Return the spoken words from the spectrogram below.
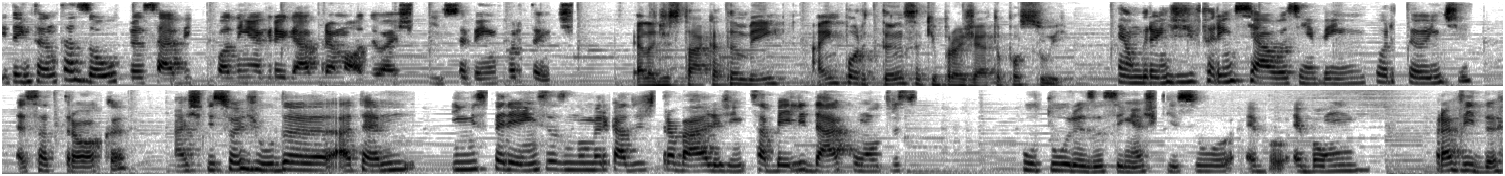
e tem tantas outras, sabe, que podem agregar para a moda. Eu acho que isso é bem importante. Ela destaca também a importância que o projeto possui. É um grande diferencial, assim, é bem importante essa troca. Acho que isso ajuda até em experiências no mercado de trabalho, a gente saber lidar com outras culturas, assim, acho que isso é, é bom para a vida.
